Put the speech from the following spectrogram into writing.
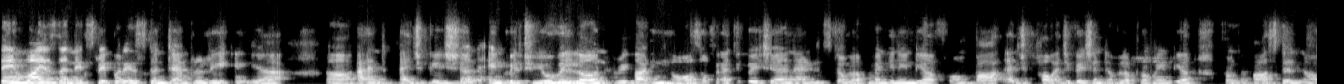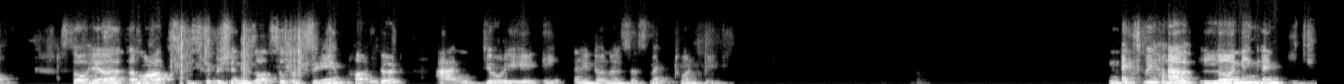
Same wise, the next paper is Contemporary India uh, and education in which you will learn regarding laws of education and its development in India from edu how education developed from India from the past till now. So here the marks distribution is also the same 100 and theory 80 and internal assessment 20. Next we have learning and teaching.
